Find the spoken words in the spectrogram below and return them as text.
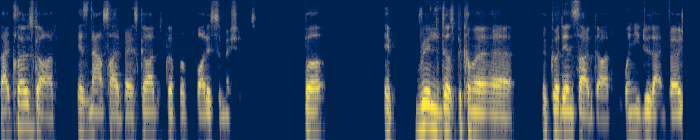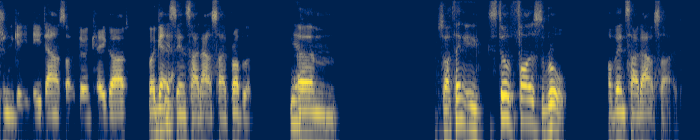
that close guard is an outside base guard. It's good for body submissions. But it really does become a, a, a good inside guard when you do that inversion and get your knee down, start going K guard. But again, it's the inside outside problem. Yeah. Um, so I think it still follows the rule of inside outside.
